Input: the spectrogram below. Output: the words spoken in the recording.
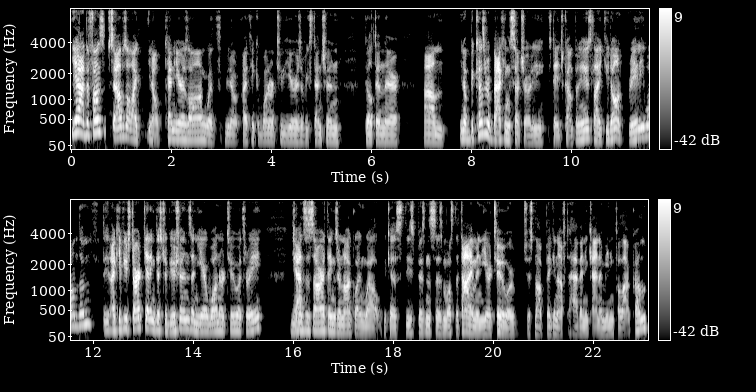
Yeah, the funds themselves are like you know ten years long with you know I think one or two years of extension built in there. Um, you know because we're backing such early stage companies, like you don't really want them. Like if you start getting distributions in year one or two or three, yeah. chances are things are not going well because these businesses most of the time in year two are just not big enough to have any kind of meaningful outcome.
